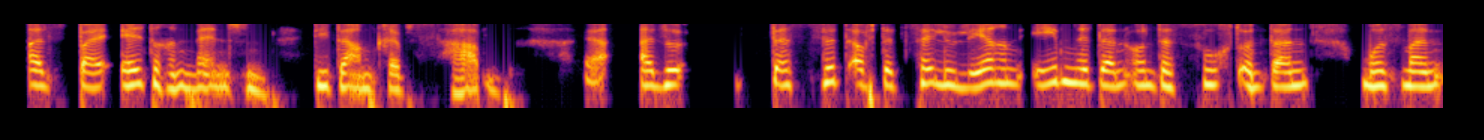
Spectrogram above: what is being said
als bei älteren Menschen, die Darmkrebs haben. Ja, also das wird auf der zellulären Ebene dann untersucht und dann muss man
